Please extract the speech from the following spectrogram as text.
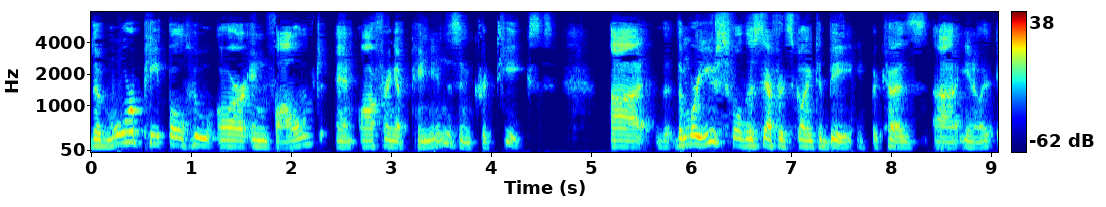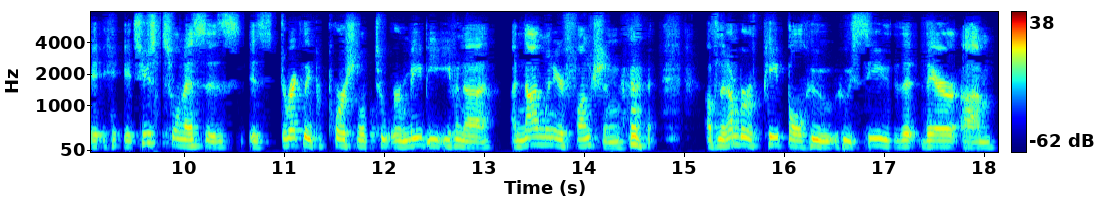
the more people who are involved and offering opinions and critiques, uh, the, the, more useful this effort is going to be because uh, you know it, its usefulness is is directly proportional to, or maybe even a, a nonlinear function of the number of people who who see that their um,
